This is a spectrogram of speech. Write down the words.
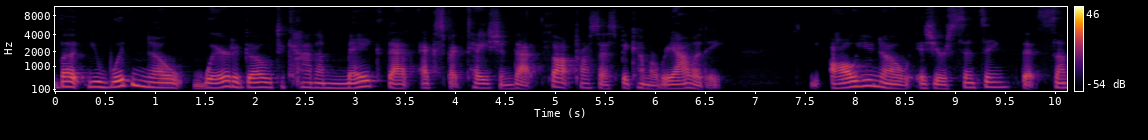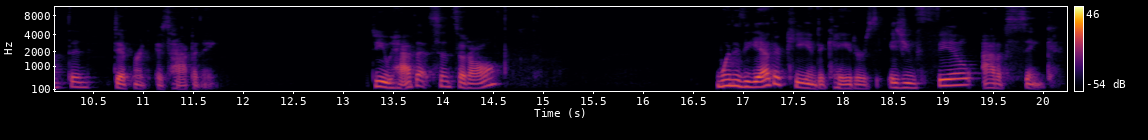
but you wouldn't know where to go to kind of make that expectation, that thought process become a reality. All you know is you're sensing that something different is happening. Do you have that sense at all? One of the other key indicators is you feel out of sync.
